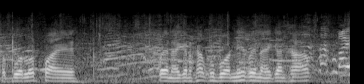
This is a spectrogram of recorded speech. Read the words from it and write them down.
ข บวนรถไฟไปไหนกันครับขบวนนี้ไปไหนกันครับโอ้ย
